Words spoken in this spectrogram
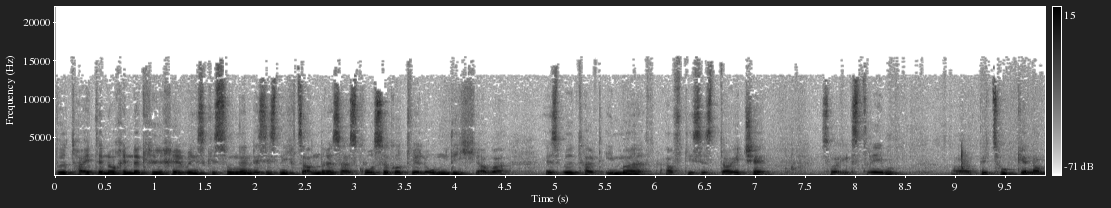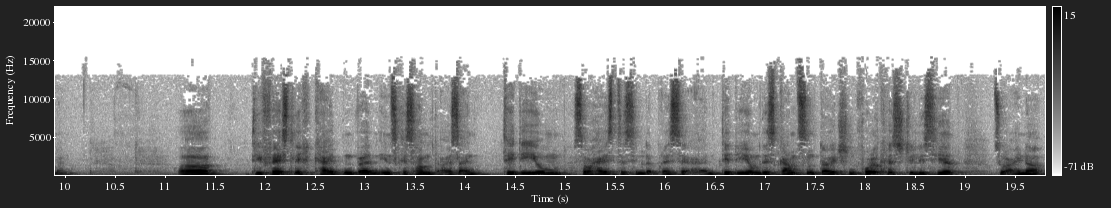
wird heute noch in der Kirche übrigens gesungen. Das ist nichts anderes als großer Gott, wir loben dich, aber es wird halt immer auf dieses Deutsche so extrem Bezug genommen. Äh, die Festlichkeiten werden insgesamt als ein Tedeum, so heißt es in der Presse, ein Tedeum des ganzen deutschen Volkes stilisiert, zu einer,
